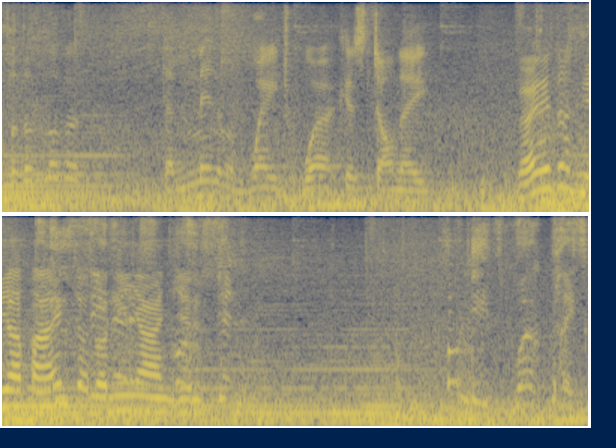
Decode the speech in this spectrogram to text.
For the love of the minimum wage workers, Donnie. Lah ini terus diapain cok Doninya anjir? Explosion? Who needs workplace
